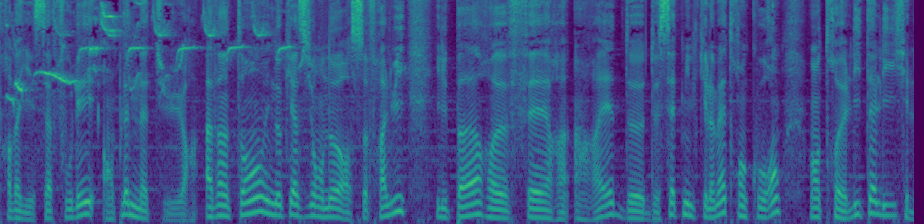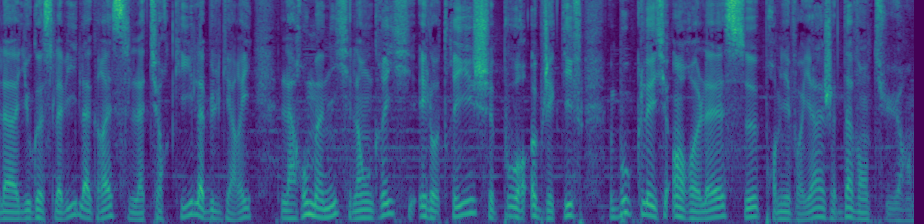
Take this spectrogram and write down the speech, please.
travailler sa foulée en pleine nature. À 20 ans, une occasion en or s'offre à lui. Il part euh, faire un raid de 7000 km en courant entre l'Italie, la Yougoslavie, la Grèce, la Turquie, la Bulgarie, la Roumanie, la Hongrie et l'Autriche pour objectif boucler en relais ce premier voyage d'aventure.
